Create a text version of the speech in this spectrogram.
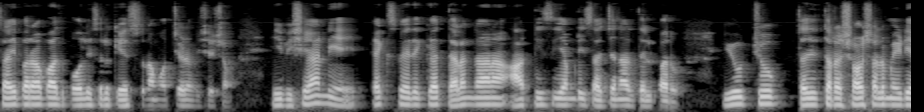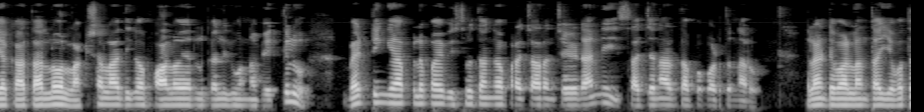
సైబరాబాద్ పోలీసులు కేసు నమోదు చేయడం విశేషం. ఈ విషయాన్ని ఎక్స్ వేదికగా తెలంగాణ ఆర్టీసీ ఎండి సజ్జనార్ తెలిపారు. యూట్యూబ్ తదితర సోషల్ మీడియా ఖాతాల్లో లక్షలాదిగా ఫాలోయర్లు కలిగి ఉన్న వ్యక్తులు బెట్టింగ్ యాప్లపై విస్తృతంగా ప్రచారం చేయడాన్ని సజ్జనార్ తప్పుపడుతున్నారు ఇలాంటి వాళ్ళంతా యువత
